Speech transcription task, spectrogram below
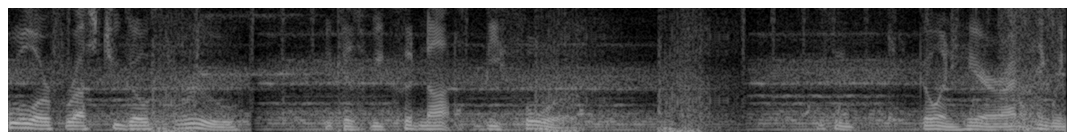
cooler for us to go through, because we could not before. We can go in here. I don't think we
